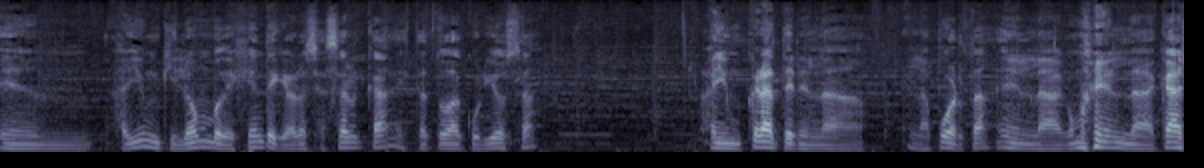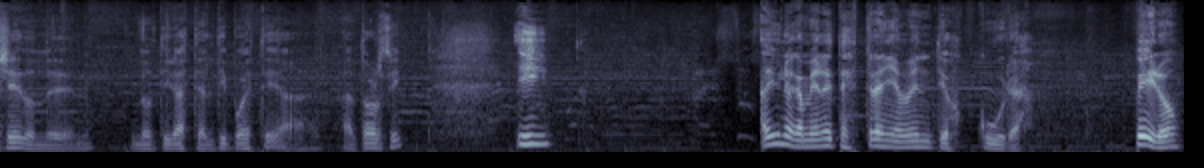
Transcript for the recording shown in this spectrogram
Hay un quilombo de gente que ahora se acerca, está toda curiosa. Hay un cráter en la, en la puerta, en la, como en la calle donde lo tiraste al tipo este, a, a Torsi. Y hay una camioneta extrañamente oscura. Pero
